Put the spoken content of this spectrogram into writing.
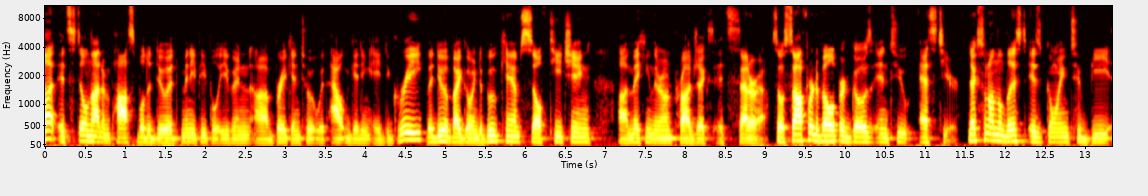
but it's still not impossible to do it. Many people even uh, break into it without getting a degree. They do it by going to boot camps, self-teaching, uh, making their own projects, etc. So software developer goes into S tier. Next one on the list is going to be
